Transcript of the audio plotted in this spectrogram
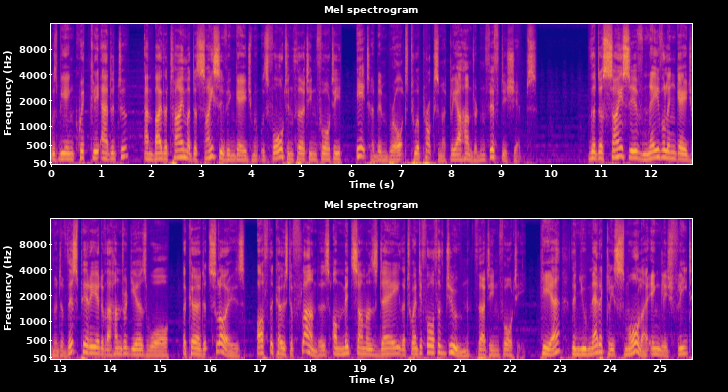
was being quickly added to, and by the time a decisive engagement was fought in 1340, it had been brought to approximately 150 ships. The decisive naval engagement of this period of the Hundred Years' War occurred at Sluys, off the coast of Flanders on Midsummer's Day, the 24th of June, 1340. Here, the numerically smaller English fleet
